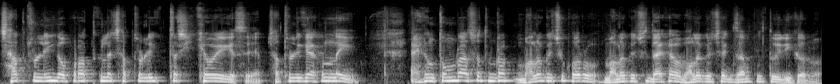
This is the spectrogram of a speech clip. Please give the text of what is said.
ছাত্রলীগ অপরাধ করলে ছাত্রলীগটা শিক্ষা হয়ে গেছে। ছাত্রলীগ এখন নেই। এখন তোমরা আছো, তোমরা ভালো কিছু করো, ভালো কিছু দেখাও, ভালো কিছু এক্সাম্পল তৈরি করো।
